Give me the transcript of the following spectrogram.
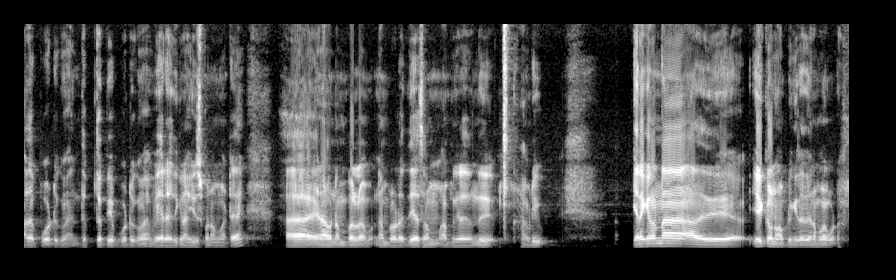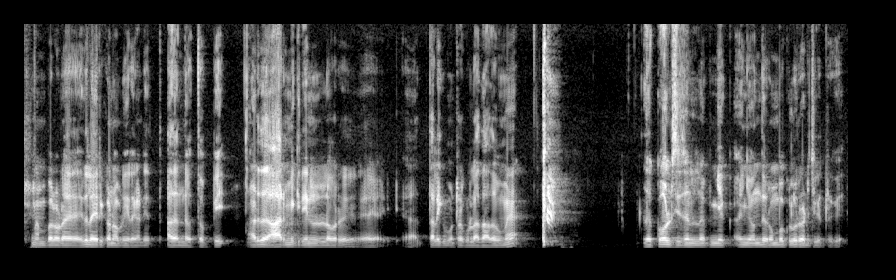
அதை போட்டுக்குவேன். தெப் தெப்பியை போட்டுக்குவேன். வேறு எதுக்கு நான் யூஸ் பண்ண மாட்டேன். ஏன்னா நம்மள நம்மளோட தேசம் அப்படிங்கிறது வந்து அப்படி எனக்கு என்னென்னா அது இருக்கணும் அப்படிங்கிறது நம்ம நம்மளோட இதில் இருக்கணும் அப்படிங்கிறது அது அந்த தொப்பி. அடுத்து ஆர்மி கிரீனில் உள்ள ஒரு தலைக்கு முற்றக்குள்ளாத அதுவுமே. இந்த கோல்டு சீசனில் இங்கே இங்கே வந்து ரொம்ப குளிர் அடிச்சுக்கிட்டு இருக்கு.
